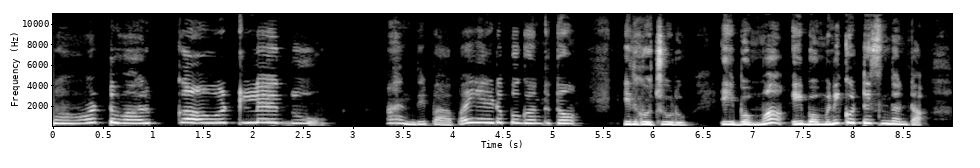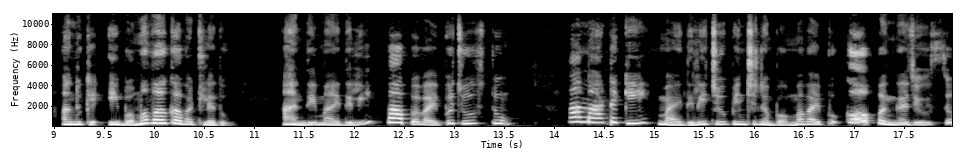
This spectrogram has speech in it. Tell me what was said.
not work అవ్వట్లేదు అంది పాప ఏడుపు గొంతుతో. ఇదిగో చూడు ఈ బొమ్మ ఈ బొమ్మని కొట్టేసిందంట అందుకే ఈ బొమ్మ వర్క్ అవ్వట్లేదు అంది మైథిలి పాప వైపు చూస్తూ. ఆ మాటకి మైథిలి చూపించిన బొమ్మ వైపు కోపంగా చూస్తూ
